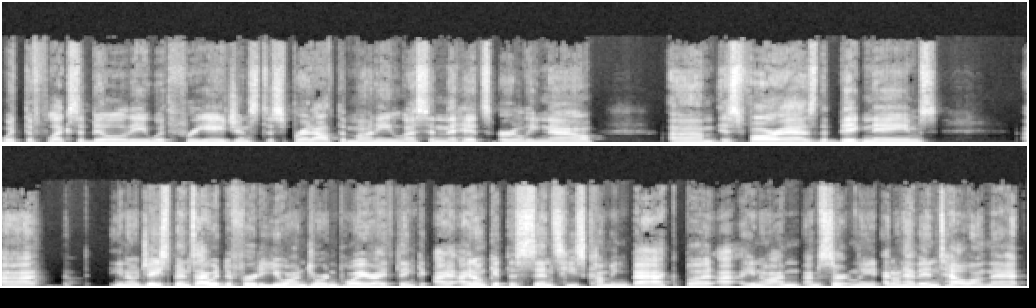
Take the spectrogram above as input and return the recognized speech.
with the flexibility, with free agents to spread out the money, lessen the hits early now. Um, as far as the big names, uh, you know, Jay Spence, I would defer to you on Jordan Poyer. I think I, I don't get the sense he's coming back, but I, you know, I'm I'm certainly I don't have intel on that.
